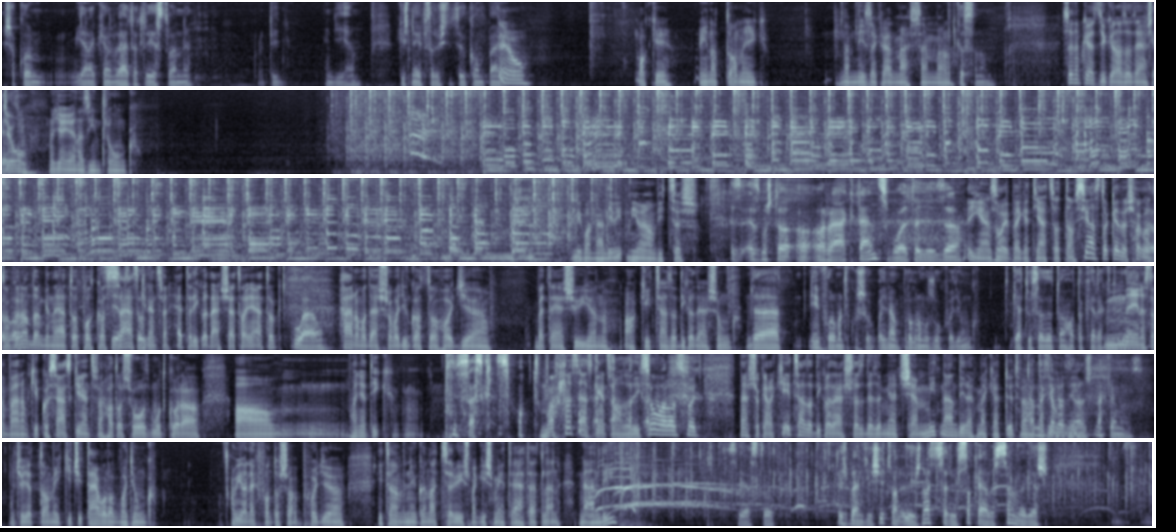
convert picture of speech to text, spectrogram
és akkor ilyeneken lehetett részt venni. Hát így, így ilyen kis népszerűsítő kampány. jó. Oké, okay. én attól még nem nézek rád más szemmel. Köszönöm. Szerintem kezdjük el az adást, Kezdjük. jó? Legyen jön az intrónk. Mi van Nádi, mi, mi olyan vicces? Ez, ez most a, a, a ráktánc volt, hogy ez a... Igen, Zoidberget játszottam. Sziasztok, kedves hallgatók! A. Random Generator Podcast Sziasztok. 197. adását halljátok. Wow. Három adásra vagyunk attól, hogy beteljesüljön a 200. adásunk. De informatikusok, vagy nem, programozók vagyunk. 256 a kerek. Ne, én ezt nem várom ki. Akkor 196-os volt múltkor a, a hanyadik? 196. Ma a 196 Szóval az, hogy nem sokára 200. adás lesz, de ez miatt semmit Nándinek, meg 256 az Nekem az, igazi. ilyen- nekem az. Úgyhogy attól még kicsit távolabb vagyunk. Ami a legfontosabb, hogy uh, itt van velünk a nagyszerű és megismételhetetlen Nándi. Sziasztok. És Benji is itt van, ő is nagyszerű, szakállas, szemüveges,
